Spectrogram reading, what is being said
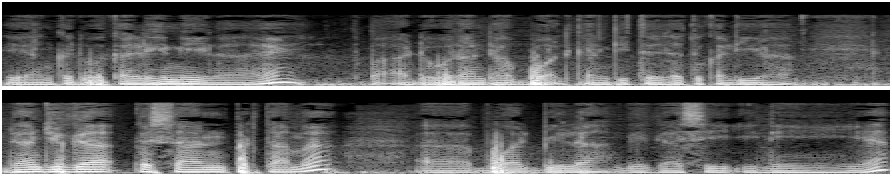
yang kedua kali ni lah eh. Sebab ada orang dah buatkan kita satu kali ya. Dan juga kesan pertama uh, buat bilah gegasi ini ya.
